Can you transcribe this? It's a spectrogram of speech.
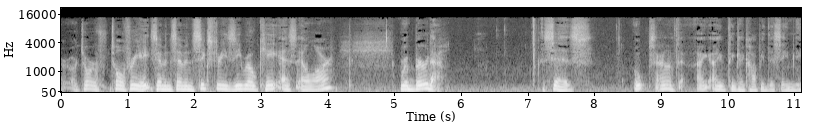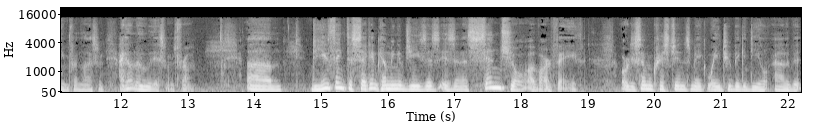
or, or toll free 877 630 KSLR. Roberta says, oops, I don't that, I, I think I copied the same name from the last one. I don't know who this one's from. Um, do you think the second coming of Jesus is an essential of our faith? Or do some Christians make way too big a deal out of it?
